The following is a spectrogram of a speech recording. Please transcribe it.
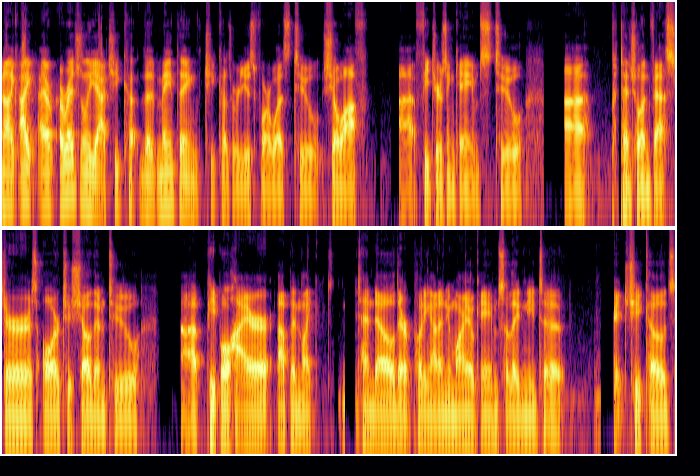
and like I, I originally yeah, cheat co- the main thing cheat codes were used for was to show off uh, features in games to uh, potential investors or to show them to uh, people higher up in like Nintendo. They're putting out a new Mario game, so they need to create cheat codes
